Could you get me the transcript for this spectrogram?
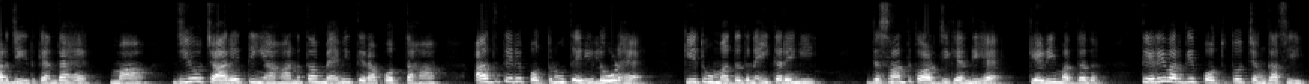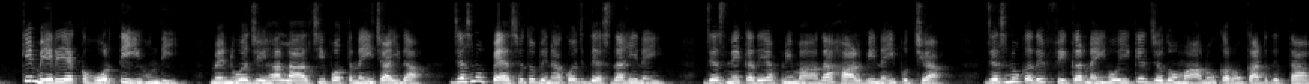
ਹਰਜੀਤ ਕਹਿੰਦਾ ਹੈ, ਮਾਂ, ਜੇ ਉਹ ਚਾਰੇ ਧੀਆਂ ਹਨ ਤਾਂ ਮੈਂ ਵੀ ਤੇਰਾ ਪੁੱਤ ਹਾਂ। ਅੱਜ ਤੇਰੇ ਪੁੱਤ ਨੂੰ ਤੇਰੀ ਲੋੜ ਹੈ। ਕੀ ਤੂੰ ਮਦਦ ਨਹੀਂ ਕਰੇਂਗੀ? ਜਸਵੰਤ ਕੌਰ ਜੀ ਕਹਿੰਦੀ ਹੈ, ਕਿਹੜੀ ਮਦਦ? ਤੇਰੇ ਵਰਗੇ ਪੁੱਤ ਤੋਂ ਚੰਗਾ ਸੀ ਕਿ ਮੇਰੇ ਇੱਕ ਹੋਰ ਧੀ ਹੁੰਦੀ। ਮੈਨੂੰ ਅਜਿਹਾ ਲਾਲਚੀ ਪੁੱਤ ਨਹੀਂ ਚਾਹੀਦਾ, ਜਿਸ ਨੂੰ ਪੈਸੇ ਤੋਂ ਬਿਨਾਂ ਕੁਝ ਦਿਸਦਾ ਹੀ ਨਹੀਂ, ਜਿਸ ਨੇ ਕਦੇ ਆਪਣੀ ਮਾਂ ਦਾ ਹਾਲ ਵੀ ਨਹੀਂ ਪੁੱਛਿਆ, ਜਿਸ ਨੂੰ ਕਦੇ ਫਿਕਰ ਨਹੀਂ ਹੋਈ ਕਿ ਜਦੋਂ ਮਾਂ ਨੂੰ ਘਰੋਂ ਕੱਢ ਦਿੱਤਾ,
